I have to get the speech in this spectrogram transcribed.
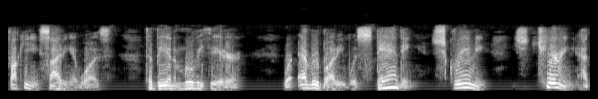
fucking exciting it was to be in a movie theater where everybody was standing, screaming, cheering at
